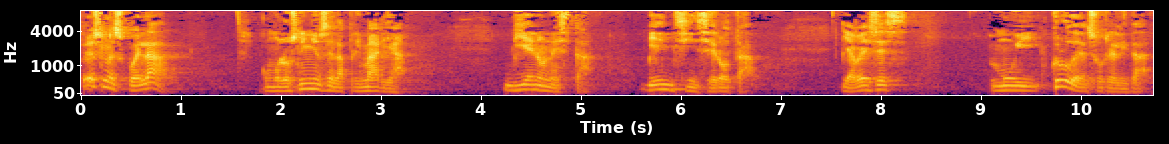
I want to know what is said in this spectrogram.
Pero es una escuela como los niños de la primaria, bien honesta, bien sincerota y a veces muy cruda en su realidad.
